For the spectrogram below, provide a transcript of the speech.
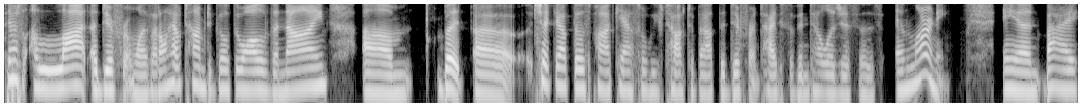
There's a lot of different ones. I don't have time to go through all of the nine. Um, but uh, check out those podcasts where we've talked about the different types of intelligences and learning. And by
